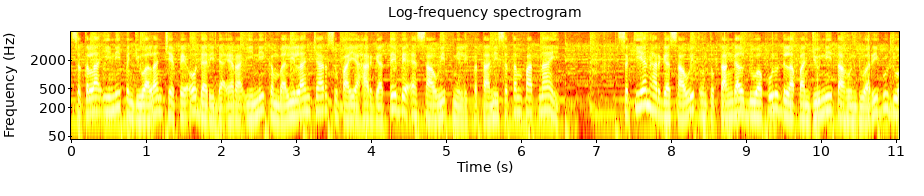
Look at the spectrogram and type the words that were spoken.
setelah ini penjualan CPO dari daerah ini kembali lancar supaya harga TBS sawit milik petani setempat naik. Sekian harga sawit untuk tanggal 28 Juni tahun 2022.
